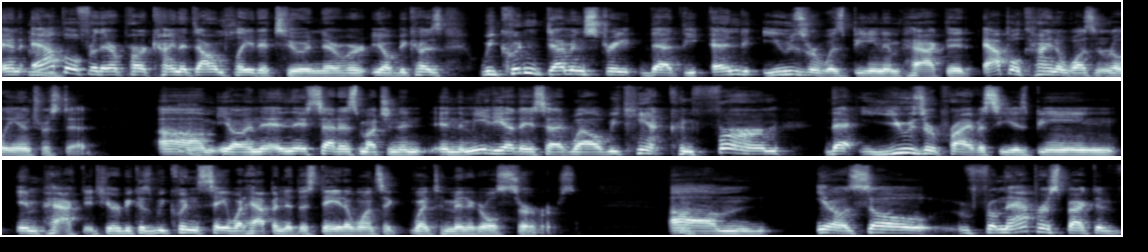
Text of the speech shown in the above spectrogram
And mm. Apple, for their part, kind of downplayed it too. And they were, you know, because we couldn't demonstrate that the end user was being impacted, Apple kind of wasn't really interested. Um, mm. You know, and they, and they said as much in the, in the media, they said, well, we can't confirm that user privacy is being impacted here because we couldn't say what happened to this data once it went to Mintegral's servers. Hmm. Um, you know, so from that perspective,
